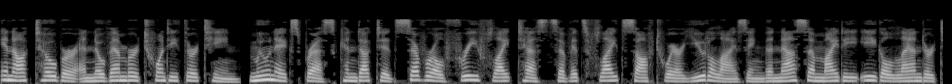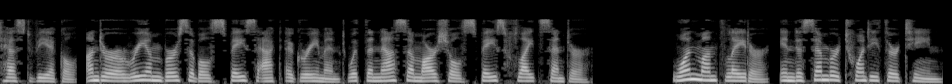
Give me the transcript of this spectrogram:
In October and November 2013, Moon Express conducted several free flight tests of its flight software utilizing the NASA Mighty Eagle lander test vehicle, under a reimbursable Space Act agreement with the NASA Marshall Space Flight Center. One month later, in December 2013,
